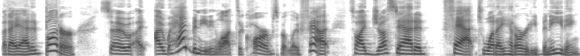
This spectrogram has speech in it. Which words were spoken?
but I added butter. So I, I had been eating lots of carbs, but low fat. So I just added fat to what I had already been eating.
